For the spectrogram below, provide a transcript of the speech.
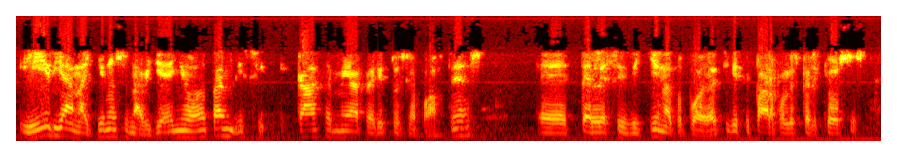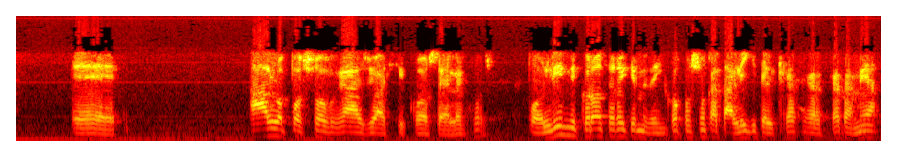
η ίδια ανακοίνωση να βγαίνει όταν κάθε μία περίπτωση από αυτές ε, τελεσιδική να το πω έτσι, γιατί πάρα πολλές περιπτώσεις ε, άλλο ποσό βγάζει ο αρχικός έλεγχος, πολύ μικρότερο και μηδενικό ποσό καταλήγει τελικά στα κρατικά ταμεία,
